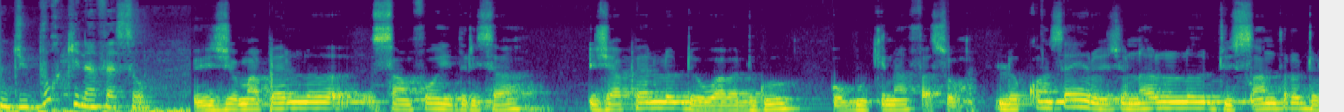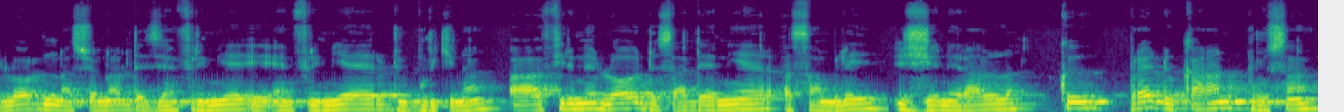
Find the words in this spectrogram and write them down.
du Burkina Faso. Je m'appelle Sanfo Idrissa, j'appelle de Ouagadougou Burkina Faso. Le Conseil régional du Centre de l'Ordre national des infirmiers et infirmières du Burkina a affirmé lors de sa dernière assemblée générale que près de 40%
